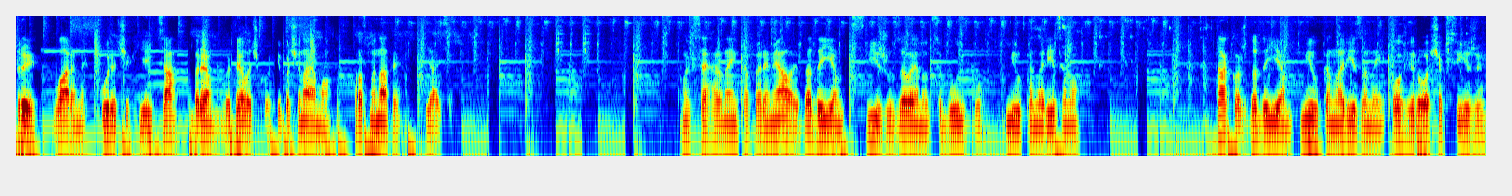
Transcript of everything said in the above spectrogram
Три варених курячих яйця беремо виделочку і починаємо розминати яйця. Ми все гарненько перем'яли, додаємо свіжу зелену цибульку, мілко нарізану. Також додаємо мілко нарізаний огірочок свіжий.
